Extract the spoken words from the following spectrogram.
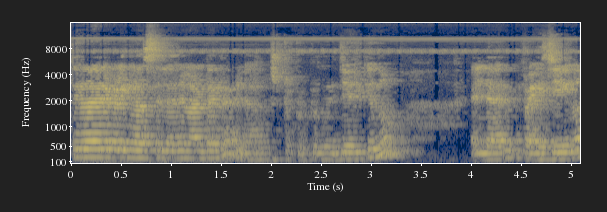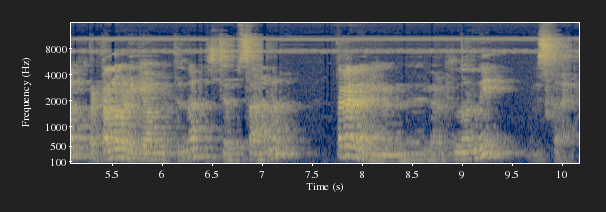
തിരുവാതിര കളി ക്ലാസ് എല്ലാവരും കണ്ടല്ലോ? എല്ലാവർക്കും ഇഷ്ടപ്പെട്ടു വിചാരിക്കുന്നു. എല്ലാവരും ട്രൈ ചെയ്യുക. പെട്ടെന്ന് പഠിക്കാൻ പറ്റുന്ന സ്റ്റെപ്സാണ് ഇത്രയും ഇത്ര നേരം കണ്ടത് എല്ലാവർക്കും നന്ദി. നമസ്കാരം.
